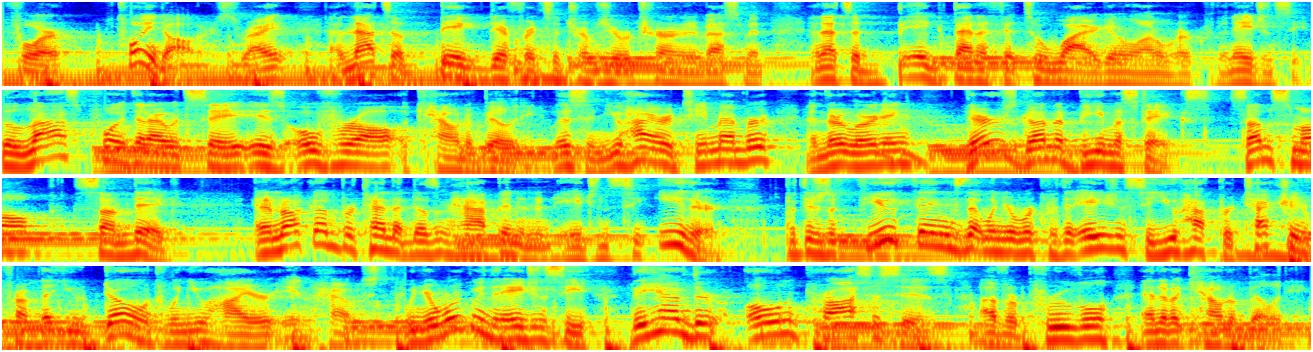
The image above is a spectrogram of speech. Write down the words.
for $20, right? And that's a big difference in terms of your return on investment. And that's a big benefit to why you're gonna wanna work with an agency. The last point that I would say is overall accountability. Listen, you hire a team member and they're learning, there's gonna be mistakes, some small, some big. And I'm not gonna pretend that doesn't happen in an agency either. But there's a few things that when you're working with an agency, you have protection from that you don't when you hire in-house. When you're working with an agency, they have their own processes of approval and of accountability.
